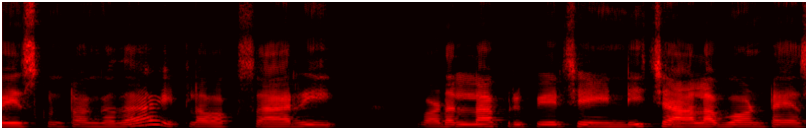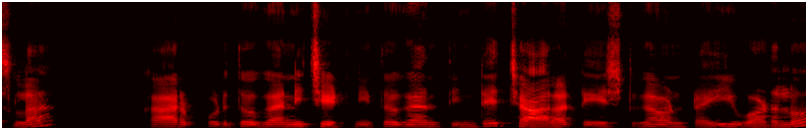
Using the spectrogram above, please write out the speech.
వేసుకుంటాం కదా ఇట్లా ఒకసారి వడల్లా ప్రిపేర్ చేయండి. చాలా బాగుంటాయి అసలు. కారపొడితో కానీ చట్నీతో కానీ తింటే చాలా టేస్ట్గా ఉంటాయి ఈ వడలు.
